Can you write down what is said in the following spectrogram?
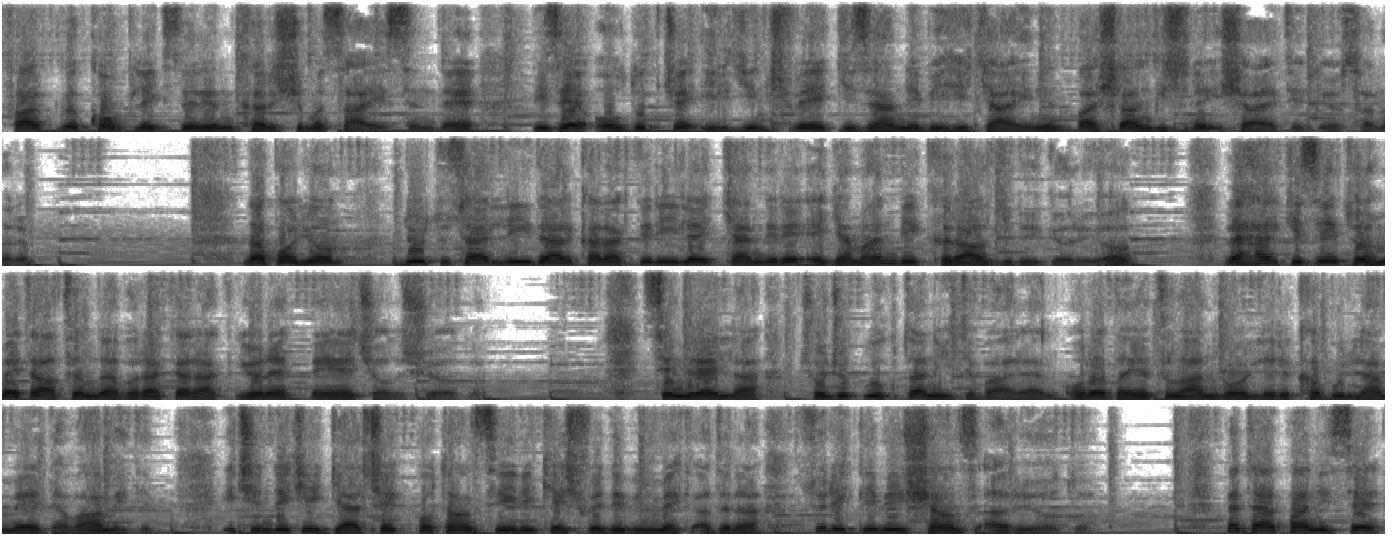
farklı komplekslerin karışımı sayesinde bize oldukça ilginç ve gizemli bir hikayenin başlangıcını işaret ediyor sanırım. Napolyon, dürtüsel lider karakteriyle kendini egemen bir kral gibi görüyor ve herkesi töhmet altında bırakarak yönetmeye çalışıyordu. Cinderella çocukluktan itibaren ona dayatılan rolleri kabullenmeye devam edip içindeki gerçek potansiyeli keşfedebilmek adına sürekli bir şans arıyordu. Peter Pan ise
